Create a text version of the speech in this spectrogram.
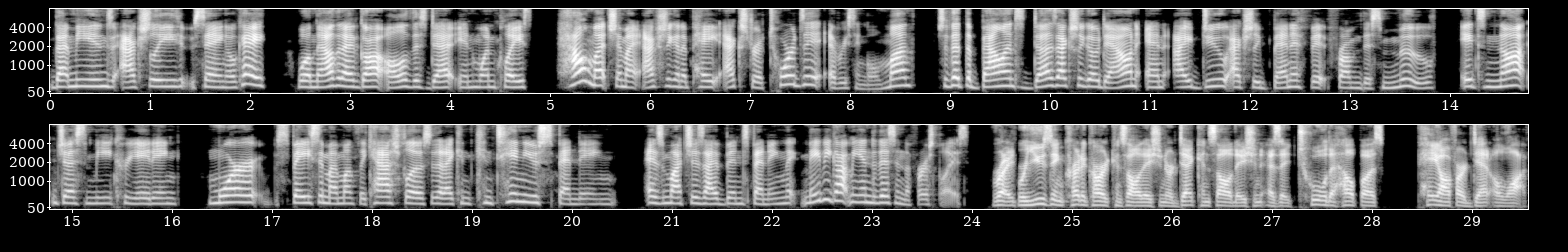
That means actually saying, okay, well, now that I've got all of this debt in one place, how much am I actually going to pay extra towards it every single month so that the balance does actually go down and I do actually benefit from this move it's not just me creating more space in my monthly cash flow so that I can continue spending as much as I've been spending that maybe got me into this in the first place. Right. We're using credit card consolidation or debt consolidation as a tool to help us pay off our debt a lot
